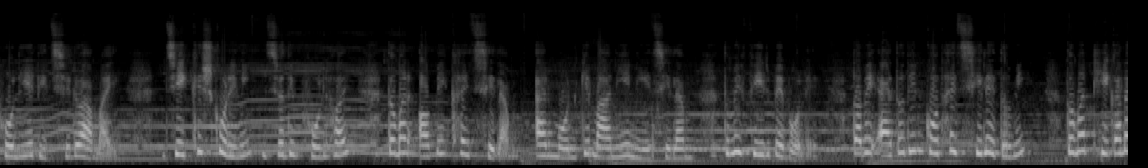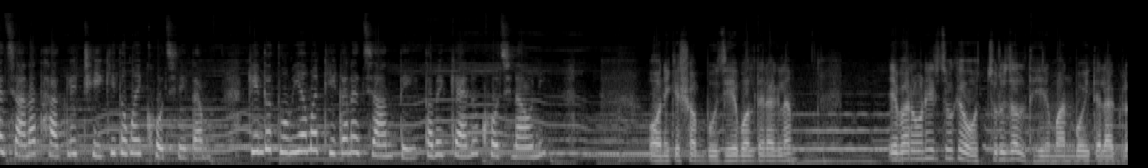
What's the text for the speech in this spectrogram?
ভুলিয়ে দিচ্ছিল আমায়। জিজ্ঞেস করিনি, যদি ভুল হয়, তোমার অপেক্ষায় ছিলাম আর মনকে মানিয়ে নিয়েছিলাম। তুমি ফিরবে বলে। তবে এতদিন কোথায় ছিলে তুমি? তোমার ঠিকানা জানা থাকলে ঠিকই তোমায় খোঁজ নিতাম। কিন্তু তুমি আমার ঠিকানা জানতে তবে কেন খোঁজ নাওনি? অনিকে সব বুঝিয়ে বলতে লাগলাম। এবার অনির চোখে অচ্ছুরজল ধীরমান বইতে লাগল।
